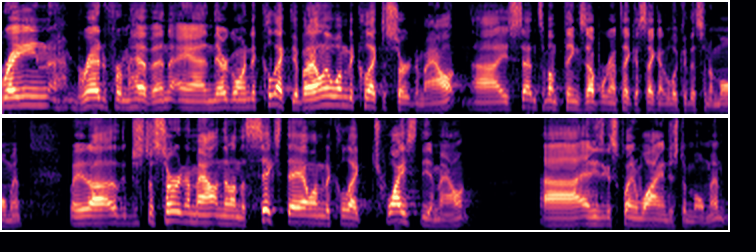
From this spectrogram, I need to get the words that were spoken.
rain bread from heaven, and they're going to collect it. But I only want them to collect a certain amount. Uh, he's setting some things up. We're going to take a second to look at this in a moment. But uh, just a certain amount, and then on the sixth day, I want them to collect twice the amount. Uh, and he's going to explain why in just a moment.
